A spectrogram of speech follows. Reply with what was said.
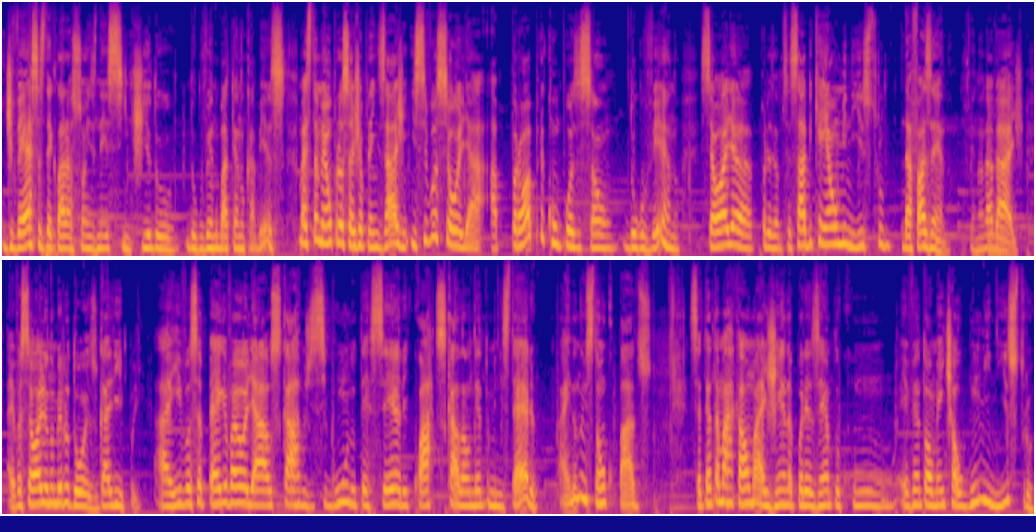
diversas declarações nesse sentido do governo batendo cabeça, mas também é um processo de aprendizagem. E se você olhar a própria composição do governo, você olha, por exemplo, você sabe quem é o ministro da Fazenda, Fernando uhum. Haddad. Aí você olha o número dois, o Galípoli. Aí você pega e vai olhar os cargos de segundo, terceiro e quarto escalão dentro do ministério, ainda não estão ocupados. Você tenta marcar uma agenda, por exemplo, com eventualmente algum ministro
